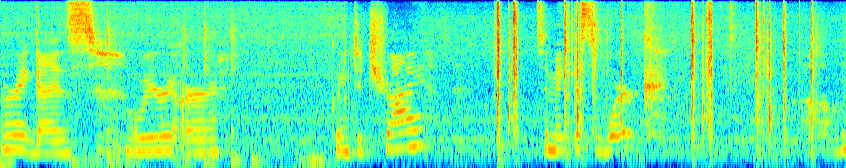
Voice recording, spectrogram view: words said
Alright guys, we are going to try to make this work. Um,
